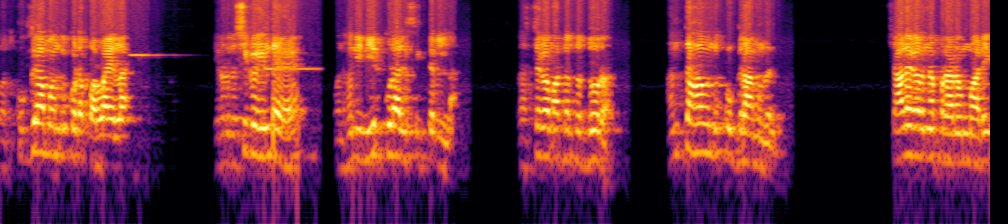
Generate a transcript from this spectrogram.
ಒಂದು ಕುಗ್ರಾಮ ಅಂದ್ರೂ ಕೂಡ ಪರವಾಗಿಲ್ಲ. ಎರಡು ದಶಕಗಳ ಹಿಂದೆ ಒಂದು ಹನಿ ನೀರು ಕೂಡ ಅಲ್ಲಿ ಸಿಗ್ತಿರ್ಲಿಲ್ಲ. ರಸ್ತೆಗಳು ಮಾತ್ರ ದೂರ. ಅಂತಹ ಒಂದು ಕುಗ್ರಾಮದಲ್ಲಿ ಶಾಲೆಗಳನ್ನ ಪ್ರಾರಂಭ ಮಾಡಿ,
